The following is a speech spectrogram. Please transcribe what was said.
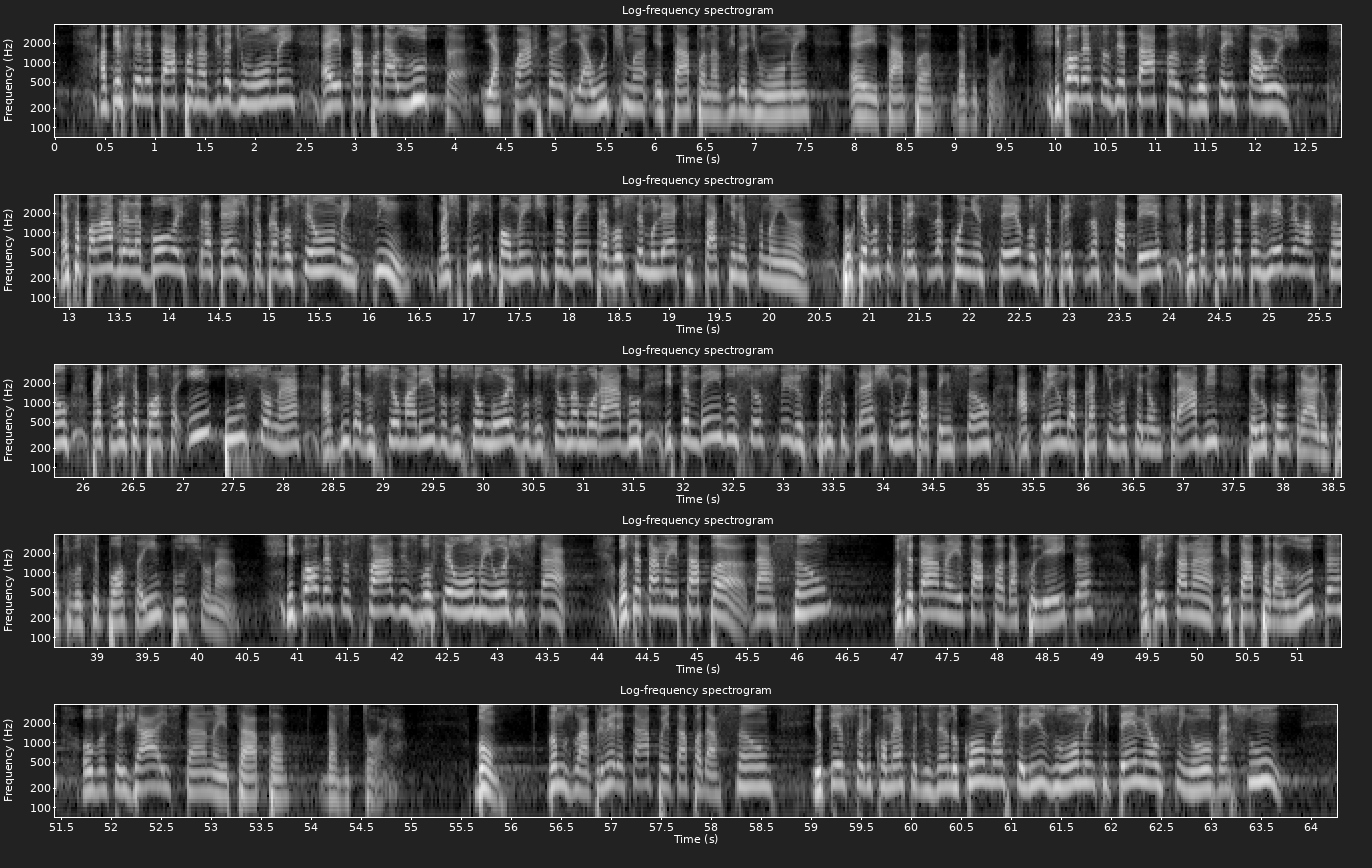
A terceira etapa na vida de um homem é a etapa da luta. E a quarta e a última etapa na vida de um homem é a etapa da vitória. Em qual dessas etapas você está hoje? Essa palavra ela é boa e estratégica para você, homem, sim, mas principalmente também para você, mulher que está aqui nessa manhã, porque você precisa conhecer, você precisa saber, você precisa ter revelação para que você possa impulsionar a vida do seu marido, do seu noivo, do seu namorado e também dos seus filhos. Por isso, preste muita atenção, aprenda para que você não trave, pelo contrário, para que você possa impulsionar. Em qual dessas fases você, homem, hoje está? Você está na etapa da ação, você está na etapa da colheita, você está na etapa da luta ou você já está na etapa da vitória? Bom, vamos lá. Primeira etapa, a etapa da ação. E o texto ele começa dizendo: Como é feliz o homem que teme ao Senhor, verso 1,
